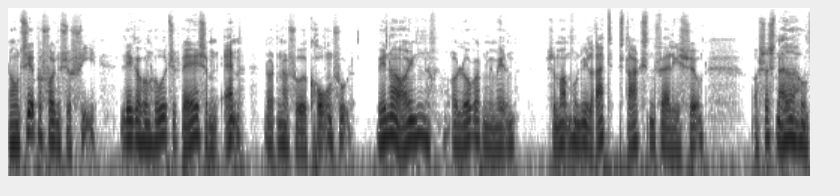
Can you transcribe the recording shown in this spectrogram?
Når hun ser på frøken Sofie, lægger hun hovedet tilbage som en and, når den har fået krogen fuld, vender øjnene og lukker dem imellem, som om hun ville ret straks den falde i søvn, og så snader hun,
